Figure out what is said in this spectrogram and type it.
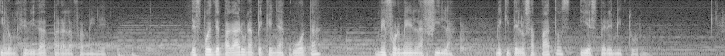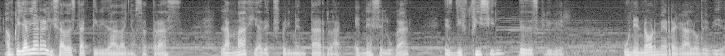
y longevidad para la familia. Después de pagar una pequeña cuota, me formé en la fila, me quité los zapatos y esperé mi turno. Aunque ya había realizado esta actividad años atrás, la magia de experimentarla en ese lugar es difícil de describir. Un enorme regalo de vida.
